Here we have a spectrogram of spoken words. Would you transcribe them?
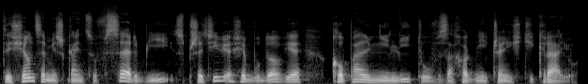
Tysiące mieszkańców Serbii sprzeciwia się budowie kopalni litu w zachodniej części kraju.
